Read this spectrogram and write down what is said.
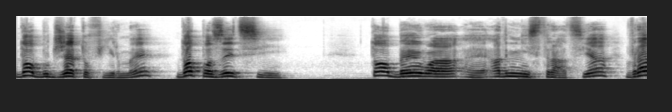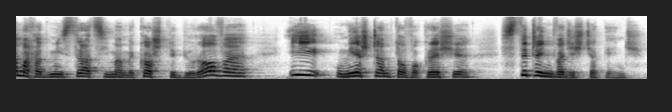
do budżetu firmy, do pozycji to była e, administracja. W ramach administracji mamy koszty biurowe i umieszczam to w okresie styczeń 25.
